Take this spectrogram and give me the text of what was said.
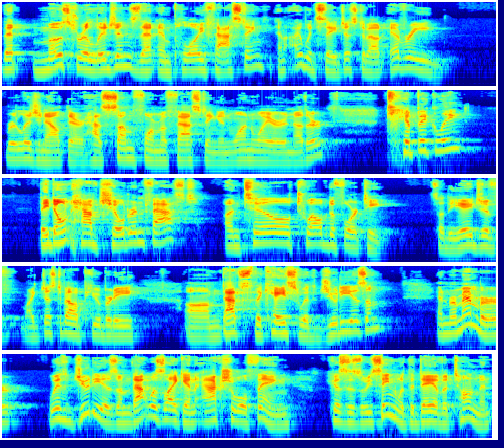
that most religions that employ fasting, and I would say just about every religion out there has some form of fasting in one way or another. Typically, they don't have children fast until 12 to 14. So the age of like just about puberty. Um, that's the case with Judaism. And remember, with Judaism, that was like an actual thing because as we've seen with the Day of Atonement,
